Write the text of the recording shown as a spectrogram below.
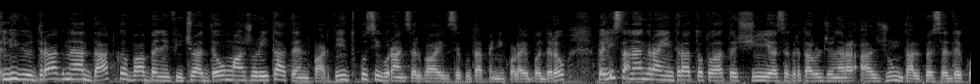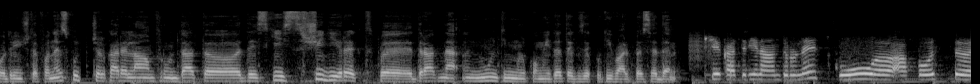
Liviu Dragnea, dacă va beneficia de o majoritate în partid, cu siguranță îl va executa pe Nicolae Bădărău. Pe lista neagră a intrat totodată și secretarul general adjunct al PSD, Codrin Ștefănescu, cel care l-a înfruntat uh, deschis și direct pe Dragnea în ultimul comitet executiv al PSD. Și Caterina Andronescu uh, a fost uh,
